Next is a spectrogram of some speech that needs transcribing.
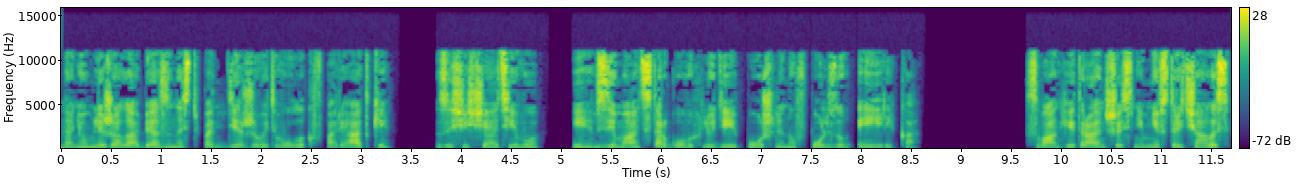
На нем лежала обязанность поддерживать Волок в порядке, защищать его и взимать с торговых людей пошлину в пользу Эйрика. Сванхейт раньше с ним не встречалась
